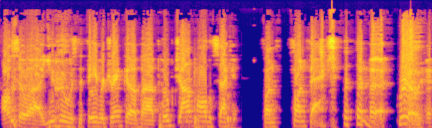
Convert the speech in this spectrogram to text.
Also, uh, YooHoo was the favorite drink of uh, Pope John Paul II. Fun, fun fact. Really?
